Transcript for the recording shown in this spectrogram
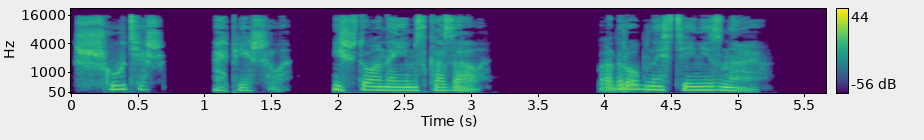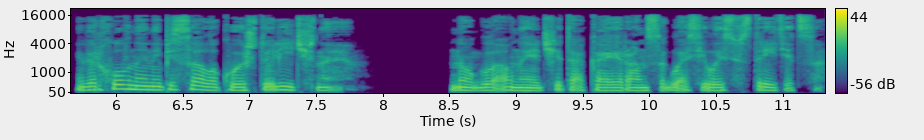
«Шутишь?» — опешила. «И что она им сказала?» «Подробностей не знаю. Верховная написала кое-что личное. Но главное, чита Кайран согласилась встретиться.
